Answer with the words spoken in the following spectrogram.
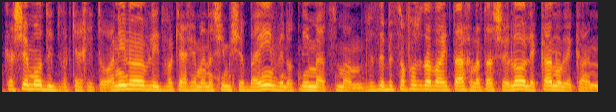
קשה מאוד להתווכח איתו. אני לא אוהב להתווכח עם אנשים שבאים ונותנים מעצמם, וזה בסופו של דבר הייתה החלטה שלו, לכאן או לכאן.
